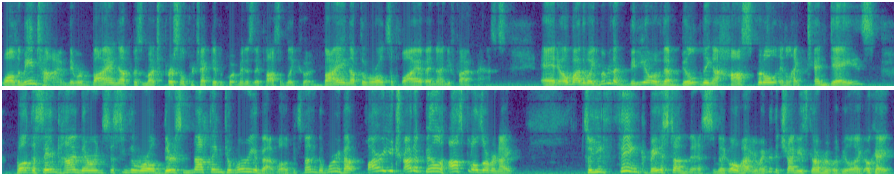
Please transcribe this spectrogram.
While in the meantime, they were buying up as much personal protective equipment as they possibly could, buying up the world supply of N95 masks. And oh, by the way, remember that video of them building a hospital in like 10 days? Well, at the same time, they were insisting to the world, there's nothing to worry about. Well, if it's nothing to worry about, why are you trying to build hospitals overnight? So you'd think, based on this, like, oh, wow, maybe the Chinese government would be like, okay,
